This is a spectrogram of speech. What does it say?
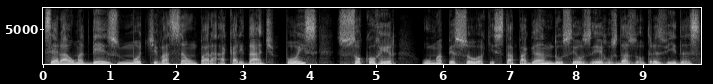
será uma desmotivação para a caridade, pois socorrer uma pessoa que está pagando os seus erros das outras vidas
